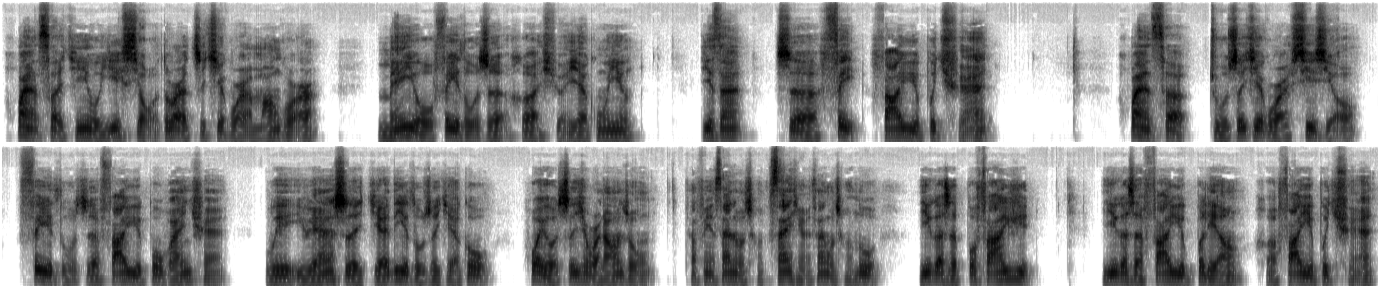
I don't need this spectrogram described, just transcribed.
患侧仅有一小段支气管盲管，没有肺组织和血液供应；第三是肺发育不全，患侧主支气管细小，肺组织发育不完全，为原始结缔组织结构，或有支气管囊肿。它分三种程三型三种程度，一个是不发育，一个是发育不良和发育不全。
